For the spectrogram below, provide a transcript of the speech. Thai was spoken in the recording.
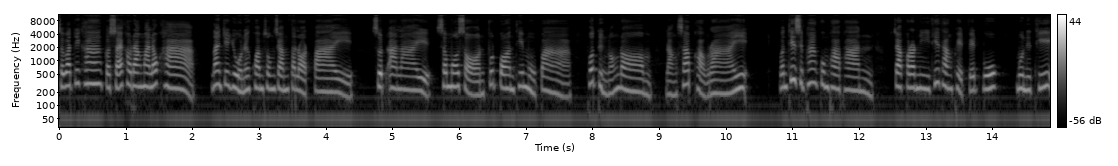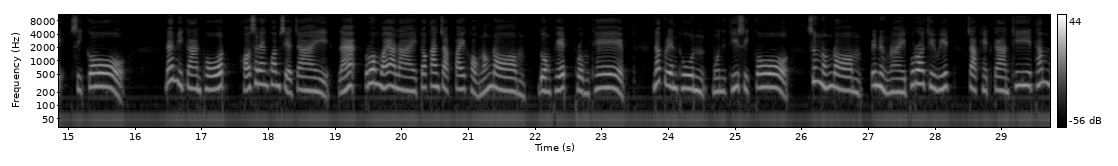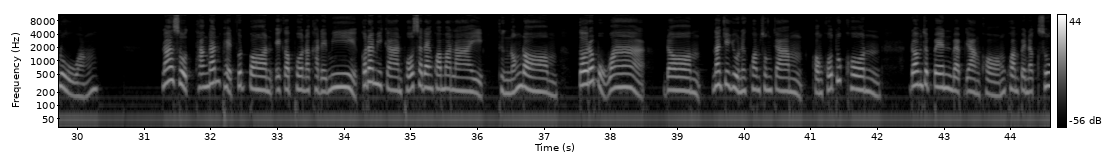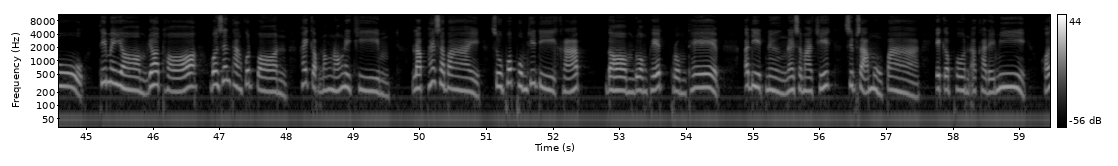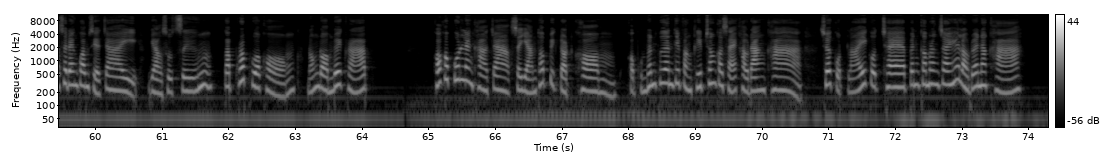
สวัสดีค่ะกระแสข่าวดังมาแล้วค่ะ น่าจะอยู่ในความทรงจำตลอดไป สุดอาลัยสโมสร ฟุตบอลที่หมูป่า พูดถึงน้องดอม หลังทราบข่าวร้าย วันที่ 15 กุมภาพันธ์ จากกรณีที่ทางเพจ Facebook มูลนิธิซิโก้ ได้มีการโพสต์ ขอแสดงความเสียใจ และร่วมไว้อาลัยต่อการจากไปของน้องดอม ดวงเพชร พรมเทพ นักเรียนทุนมูลนิธิซิโก้ ซึ่งน้องดอมเป็นหนึ่งในผู้รอดชีวิต จากเหตุการณ์ที่ถ้ำหลวง ล่าสุดทางด้านเพจฟุตบอล เอกพลอะคาเดมี่ก็ได้มีการโพสต์แสดงความอาลัยถึงน้องดอม โดยระบุว่า ดอมน่าจะอยู่ในความทรงจำของโค้ชทุกคน ดอมจะเป็นแบบอย่างของความเป็นนักสู้ ที่ไม่ยอมย่อท้อ บนเส้นทางฟุตบอลให้กับน้องๆในทีมหลับให้สบายสู่ภพภูมิที่ดีครับ ดอมดวงเพชรพรหมเทพ อดีตหนึ่งในสมาชิก 13 หมูป่า เอกพลอะคาเดมี่ขอแสดงความเสียใจอย่างสุดซึ้งกับครอบครัวของน้องดอมด้วยครับ ขอขอบคุณแหล่งข่าวจากสยามท็อปิก .com ขอบคุณเพื่อนๆที่ฟังคลิปช่องกระแสข่าวดังค่ะ ช่วยกดไลค์ กดแชร์เป็นกำลังใจให้เราด้วยนะคะ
